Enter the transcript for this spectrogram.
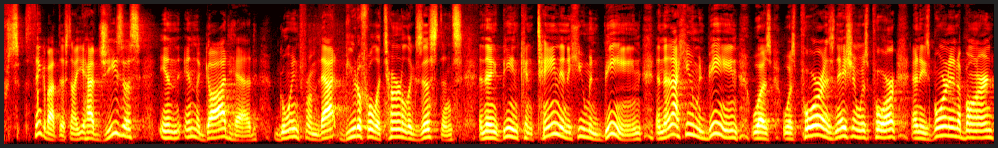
think about this. Now, you have Jesus in, in the Godhead going from that beautiful eternal existence and then being contained in a human being. And then that human being was, was poor, and his nation was poor, and he's born in a barn.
